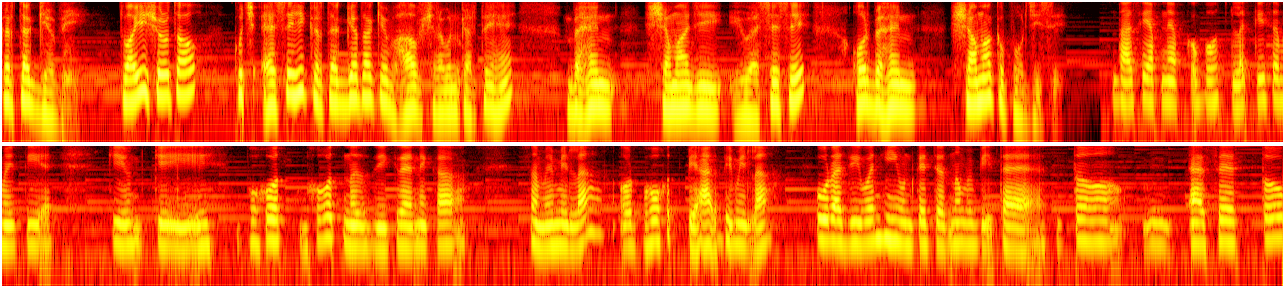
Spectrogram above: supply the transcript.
कृतज्ञ भी। तो आइए श्रोताओं, कुछ ऐसे ही कृतज्ञता के भाव श्रवण करते हैं। बहन शमा जी यूएसए से और बहन श्यामा कपूर जी से। दासी अपने आप को बहुत लकी समझती है। कि उनकी बहुत बहुत नज़दीक रहने का समय मिला और बहुत प्यार भी मिला। पूरा जीवन ही उनके चरणों में बीता है। तो ऐसे तो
